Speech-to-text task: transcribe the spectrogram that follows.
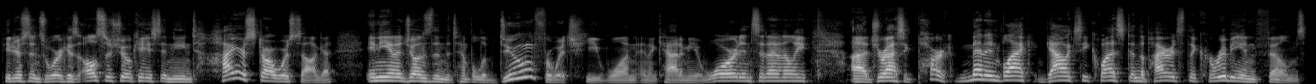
Peterson's work is also showcased in the entire Star Wars saga, Indiana Jones and the Temple of Doom, for which he won an Academy Award, incidentally, uh, Jurassic Park, Men in Black, Galaxy Quest, and the Pirates of the Caribbean films.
